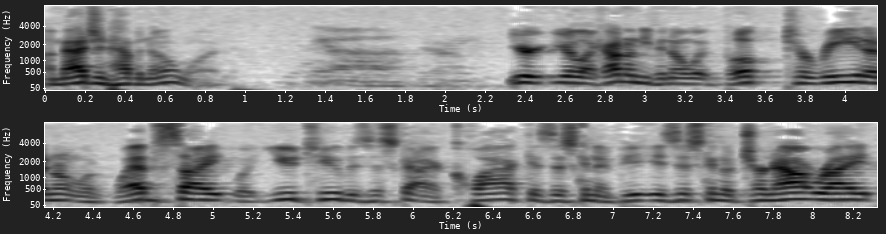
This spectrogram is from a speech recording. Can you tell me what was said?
Imagine having no one. You're, you're like, I don't even know what book to read. I don't know what website, what YouTube. Is this guy a quack? Is this going to be? Is this going to turn out right?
